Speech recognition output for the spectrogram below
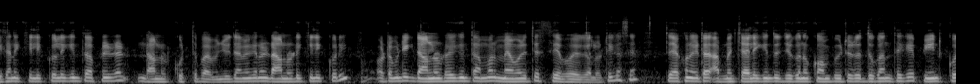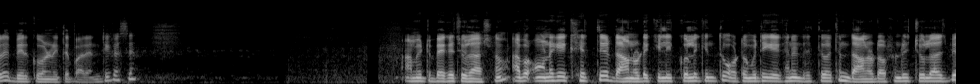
এখানে ক্লিক করলে কিন্তু আপনি এটা ডাউনলোড করতে পারবেন। যদি আমি এখানে ডাউনলোডে ক্লিক করি অটোমেটিক ডাউনলোড হয়ে কিন্তু আমার মেমোরিতে সেভ হয়ে গেল, ঠিক আছে? তো এখন এটা আপনি চাইলে কিন্তু যে কোনো কম্পিউটারের দোকান থেকে প্রিন্ট করে বের করে নিতে পারেন, ঠিক আছে? আমি একটু ব্যাকে চলে আসলাম। আবার অনেকের ক্ষেত্রে ডাউনলোডে ক্লিক করলে কিন্তু অটোমেটিক এখানে দেখতে পাচ্ছেন ডাউনলোড অপশনটি চলে আসবে।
